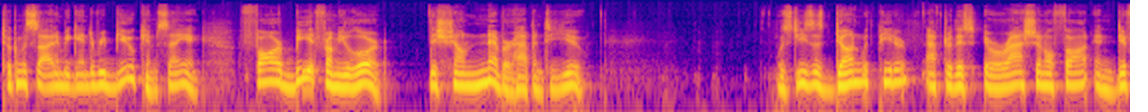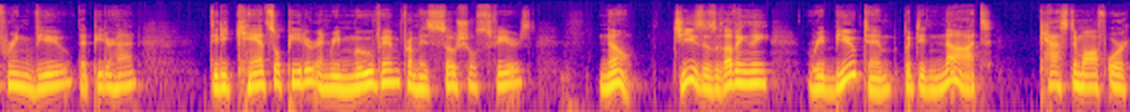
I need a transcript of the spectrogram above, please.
took him aside and began to rebuke him, saying, Far be it from you, Lord, this shall never happen to you. Was Jesus done with Peter after this irrational thought and differing view that Peter had? Did he cancel Peter and remove him from his social spheres? No. Jesus lovingly rebuked him, but did not cast him off or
